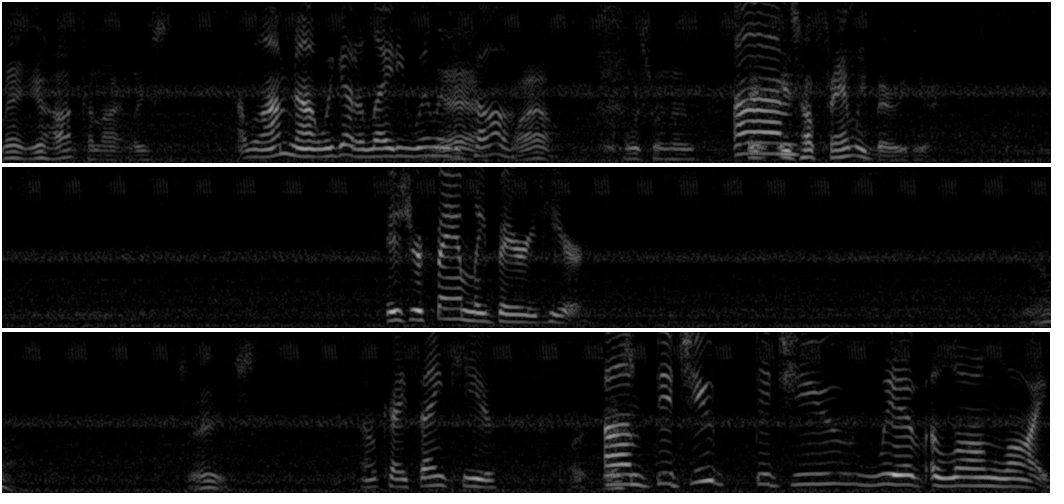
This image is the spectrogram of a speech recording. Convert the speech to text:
Man, you're hot tonight, Lisa. Uh, Well, I'm not. We got a lady willing yeah. to talk. Wow. I wish we knew. Um, is her family buried here? is your family buried here? Jeez. Okay, thank you. Um, did you did you live a long life?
